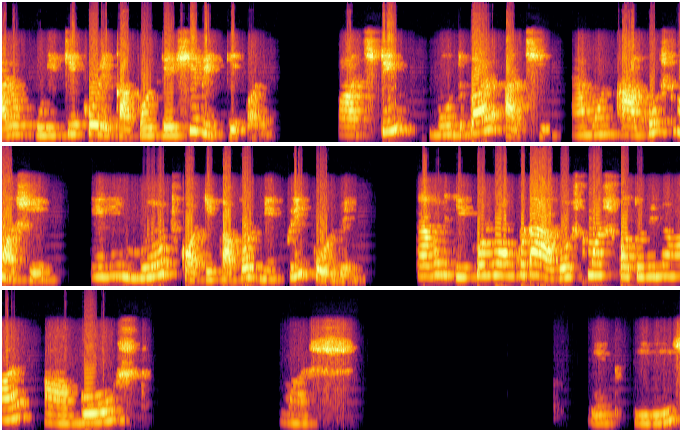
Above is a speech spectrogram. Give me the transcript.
আরও কুড়িটি করে কাপড় বেশি বিক্রি করেন। পাঁচটি বুধবার আছে। এমন আগস্ট মাসে তিনি মোট কটি কাপড় বিক্রি করবেন তাহলে কি করব অঙ্কটা? আগস্ট মাস কত দিনে হয়? আগস্ট মাস একত্রিশ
